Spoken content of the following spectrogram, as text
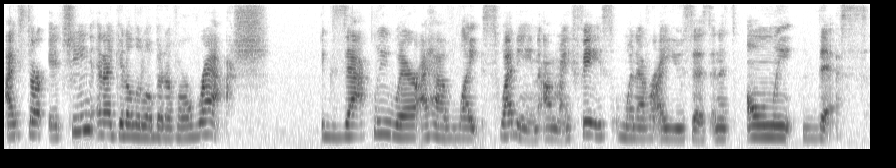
I start itching and I get a little bit of a rash. Exactly where I have light sweating on my face whenever I use this. And it's only this.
